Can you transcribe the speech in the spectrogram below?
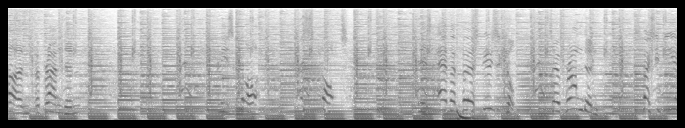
Button for Brandon. And he's got a spot in his ever first musical. So, Brandon, especially for you.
